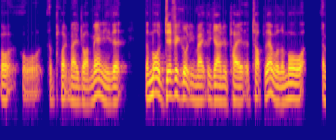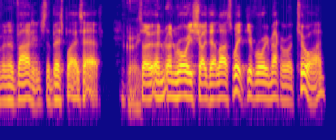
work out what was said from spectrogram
or or a point made by many that the more difficult you make the game to play at the top level, the more of an advantage the best players have. Great. So, and, and Rory showed that last week. Give Rory McIlroy a two iron,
